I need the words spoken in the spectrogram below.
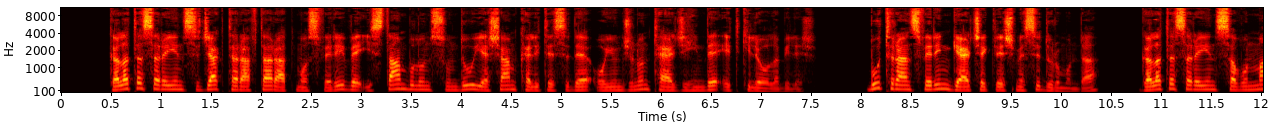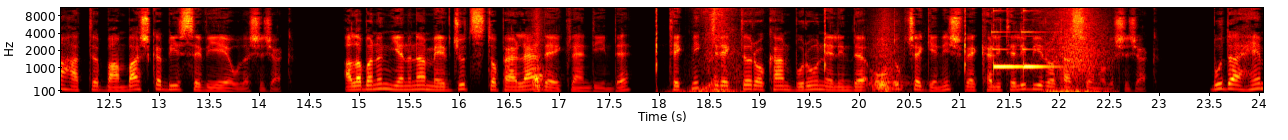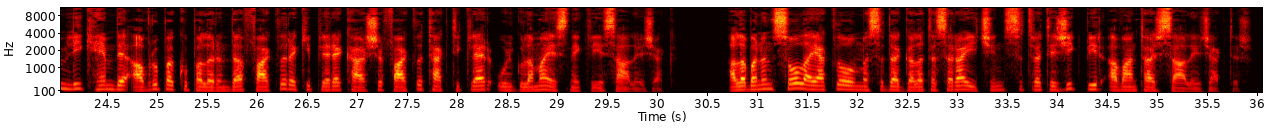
Galatasaray'ın sıcak taraftar atmosferi ve İstanbul'un sunduğu yaşam kalitesi de oyuncunun tercihinde etkili olabilir. Bu transferin gerçekleşmesi durumunda, Galatasaray'ın savunma hattı bambaşka bir seviyeye ulaşacak. Alaba'nın yanına mevcut stoperler de eklendiğinde, teknik direktör Okan Buruk'un elinde oldukça geniş ve kaliteli bir rotasyon oluşacak. Bu da hem lig hem de Avrupa kupalarında farklı rakiplere karşı farklı taktikler uygulama esnekliği sağlayacak. Alaba'nın sol ayaklı olması da Galatasaray için stratejik bir avantaj sağlayacaktır.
